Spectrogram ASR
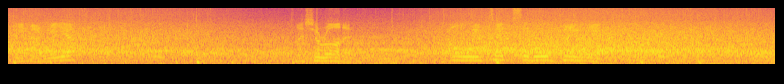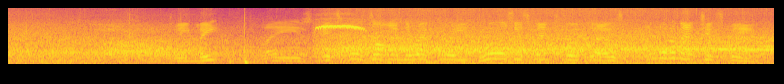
Di Maria. Mascherano. Oh, he takes the ball cleanly. Cleanly. Plays. It's full time. The referee draws this match to a close. And what a match it's been.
